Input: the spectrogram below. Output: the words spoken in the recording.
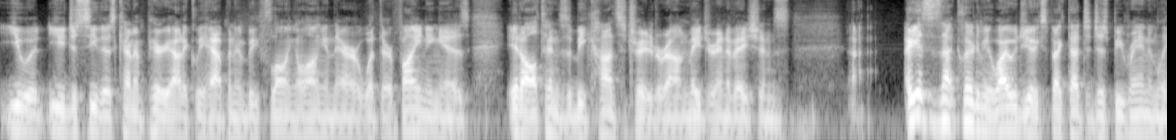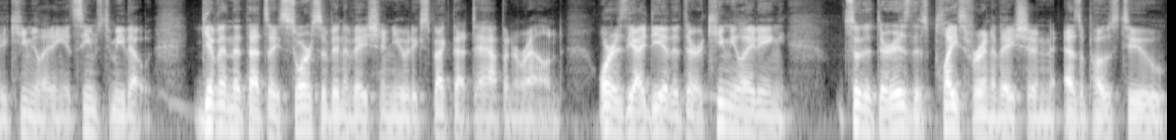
you would you just see this kind of periodically happen and be flowing along in there. What they're finding is it all tends to be concentrated around major innovations. I- guess it's not clear to me why would you expect that to just be randomly accumulating. It seems to me that given that that's a source of innovation, you would expect that to happen around. Or is the idea that they're accumulating so that there is this place for innovation as opposed to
